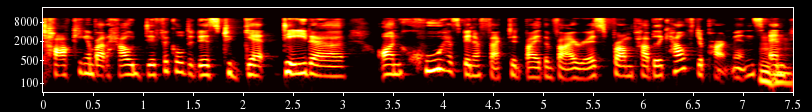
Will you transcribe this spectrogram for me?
talking about how difficult it is to get data on who has been affected by the virus from public health departments. Mm-hmm. And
